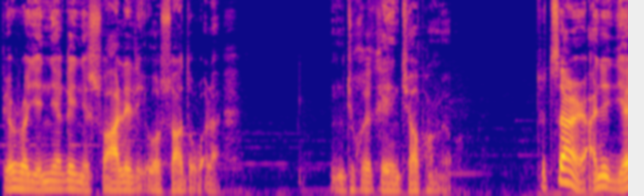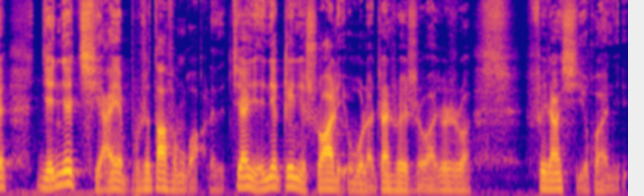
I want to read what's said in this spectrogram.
比如说人家给你刷的礼物刷多了，你就会给人交朋友，就自然而然就人人家钱也不是大风刮来的，既然人家给你刷礼物了，咱说句实话，就是说非常喜欢你，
